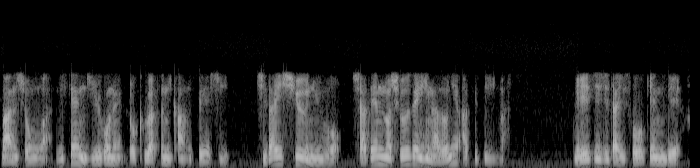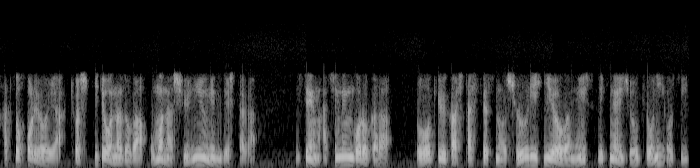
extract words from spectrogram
マンションは2015年6月に完成し次第収入を社殿の修繕費などに充てています。明治時代創建で初捕虜や挙式料などが主な収入源でしたが2008年頃から老朽化した施設の修理費用が捻出できない状況に陥っ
